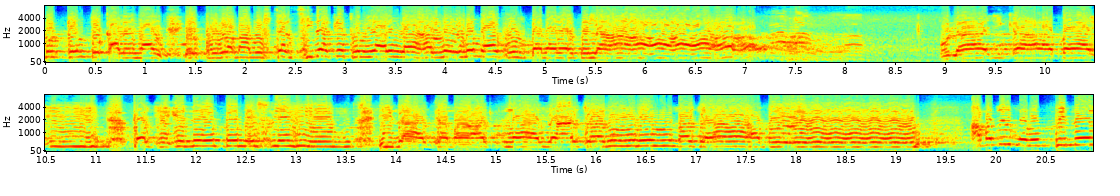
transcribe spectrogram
পর্যন্ত নাই এই বুড়ো মানুষটার সিনাকে তুমি আল্লাহ আল্লাহ মাহফুজ বানায় দিলা أولئك آبائي فجئني بمثلهم إذا جمعتنا يعجلون المجامع আমাদের মুরব্বীদের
